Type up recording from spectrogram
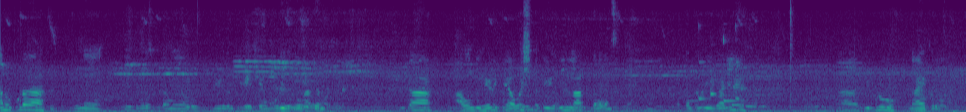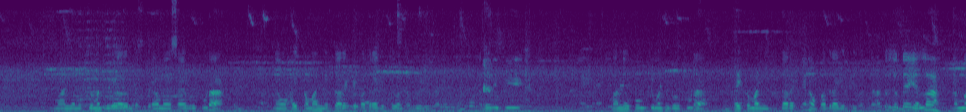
ನಾನು ಕೂಡ ನಿನ್ನೆ ಯತೀಂದ್ರ ಸಿದ್ದರಾಮಯ್ಯ ಅವರು ನೀಡಿದಂಥ ಹೇಳಿಕೆಯನ್ನು ನೋಡಿದ್ದೀನಿ ಮಾಧ್ಯಮದಲ್ಲಿ. ಈಗ ಆ ಒಂದು ಹೇಳಿಕೆಯ ಅವಶ್ಯಕತೆ ಇರಲಿಲ್ಲ ಅಂತ ನನಗನ್ಸುತ್ತೆ ಯಾಕಂತಂದರೆ ಈಗಾಗಲೇ ಇಬ್ಬರು ನಾಯಕರು, ಮಾನ್ಯ ಮುಖ್ಯಮಂತ್ರಿಗಳಾದಂಥ ಸಿದ್ದರಾಮಯ್ಯ ಸಾಹೇಬರು ಕೂಡ ನಾವು ಹೈಕಮಾಂಡ್ ನಿರ್ಧಾರಕ್ಕೆ ಬದಲಾಗಿರ್ತೀವಿ ಅಂತ ಅವರು ಹೇಳಿದ್ದಾರೆ. ಅದೇ ರೀತಿ ಮಾನ್ಯ ಉಪಮುಖ್ಯಮಂತ್ರಿಗಳು ಕೂಡ ಹೈಕಮಾಂಡ್ ನಿರ್ಧಾರಕ್ಕೆ ನಾವು ಬದ್ಧರಾಗಿರ್ತೀವಿ ಅಂತ. ಅದ್ರ ಜೊತೆ ಎಲ್ಲ ನಮ್ಮ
